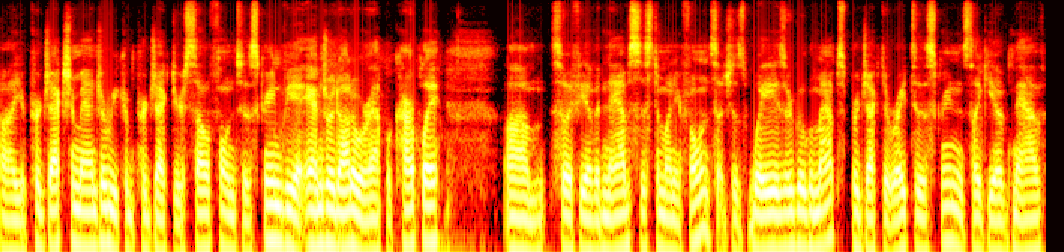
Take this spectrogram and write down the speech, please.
uh, your projection manager. You can project your cell phone to the screen via Android Auto or Apple CarPlay. Um, so if you have a nav system on your phone, such as Waze or Google Maps, project it right to the screen. It's like you have nav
